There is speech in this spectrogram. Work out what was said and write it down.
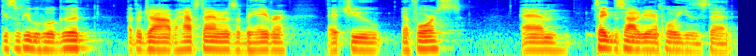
Get some people who are good at their job, have standards of behavior that you enforce, and take the side of your employees instead.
